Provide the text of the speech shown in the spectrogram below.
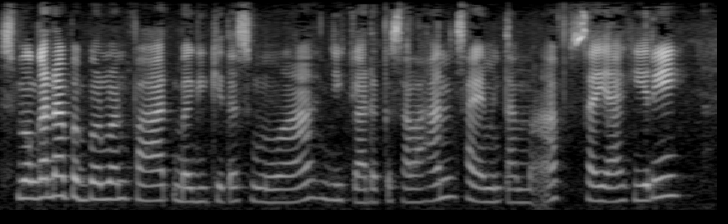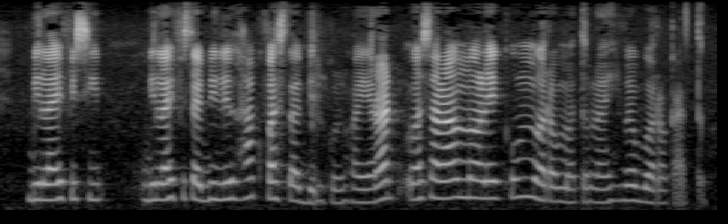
Semoga dapat bermanfaat bagi kita semua. Jika ada kesalahan, saya minta maaf. Saya akhiri Bilai visi bilai visabilil haq khairat. Wassalamualaikum warahmatullahi wabarakatuh.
